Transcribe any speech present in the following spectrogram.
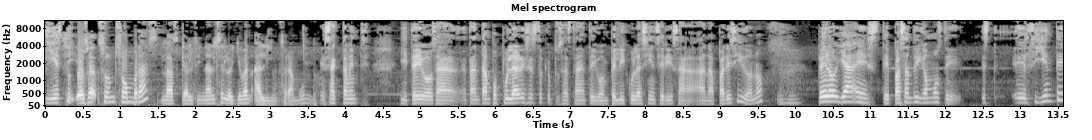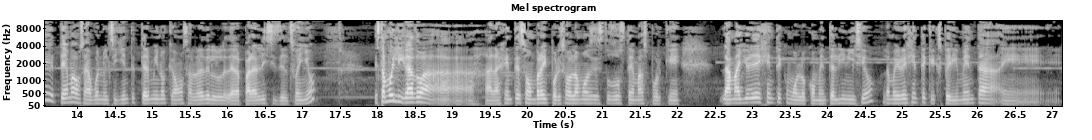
Y esto Sí, o sea, son sombras las que al final se lo llevan al inframundo. Exactamente. Y te digo, o sea, tan, tan popular es esto que pues hasta, te digo, en películas y en series ha- han aparecido, ¿no? Pero ya, este, pasando, digamos, de, este, el siguiente tema, o sea, bueno, el siguiente término que vamos a hablar de, lo- de la parálisis del sueño, está muy ligado a, la gente sombra y por eso hablamos de estos dos temas, porque la mayoría de gente, como lo comenté al inicio, la mayoría de gente que experimenta eh,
